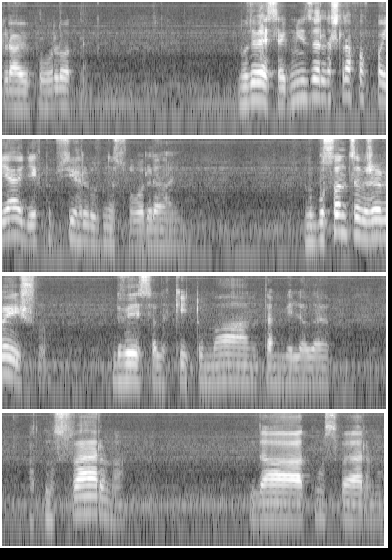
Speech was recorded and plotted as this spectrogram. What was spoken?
Правий поворотник. Ну дивися, як мені зараз штрафа впаяють, їх тут всі гру знесу, реально. Ну бо сонце вже вийшло. Дивися, легкий туман там біля леп. Атмосферно. Да, атмосферно.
